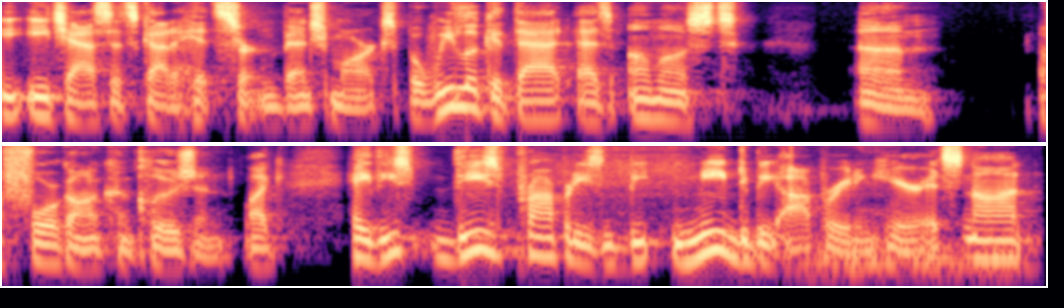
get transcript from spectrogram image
each asset's got to hit certain benchmarks but we look at that as almost um a foregone conclusion. Like, hey, these these properties be, need to be operating here. It's not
